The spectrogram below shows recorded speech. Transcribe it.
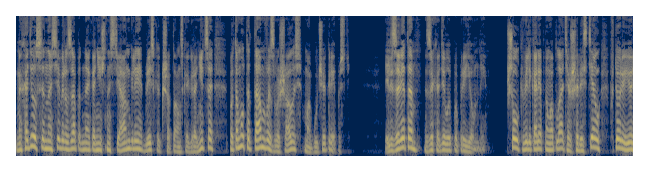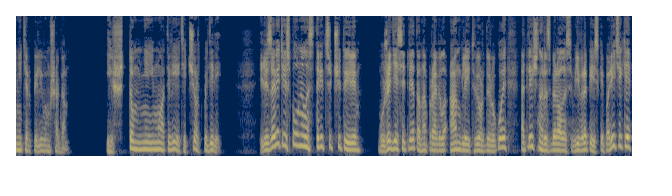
находился на северо-западной оконечности Англии, близко к шотландской границе, потому-то там возвышалась могучая крепость. Елизавета заходила по приемной. Шелк великолепного платья шелестел, вторя ее нетерпеливым шагам. И что мне ему ответить, черт подери? Елизавете исполнилось 34. Уже 10 лет она правила Англией твердой рукой, отлично разбиралась в европейской политике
